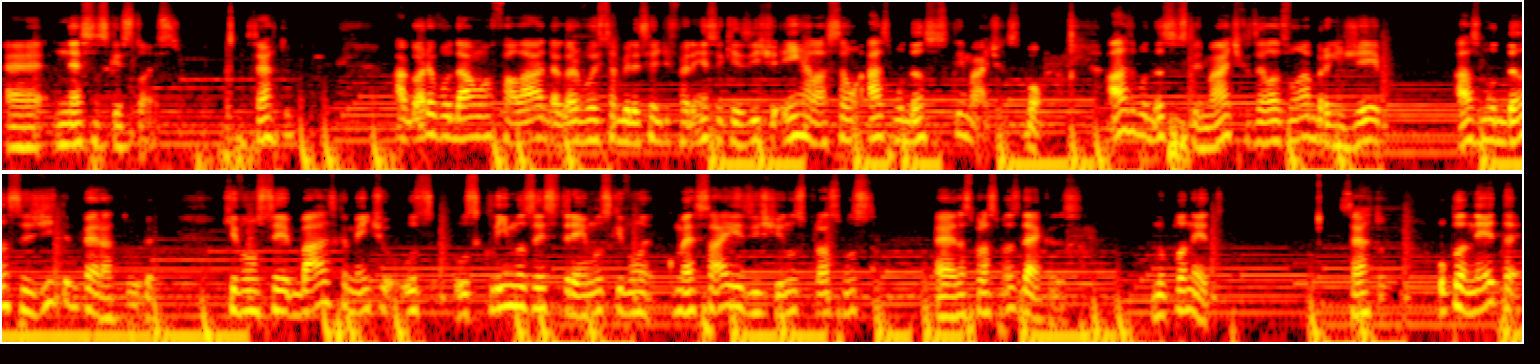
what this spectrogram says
é, nessas questões, certo? Agora eu vou dar uma falada, agora eu vou estabelecer a diferença que existe em relação às mudanças climáticas. Bom, as mudanças climáticas elas vão abranger as mudanças de temperatura, que vão ser basicamente os, os climas extremos que vão começar a existir nos próximos é, nas próximas décadas no planeta, certo? O planeta,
